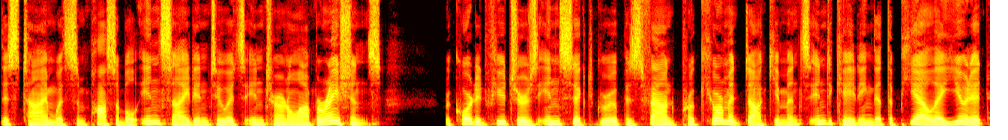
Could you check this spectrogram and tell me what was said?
this time with some possible insight into its internal operations. Recorded Future's Insikt Group has found procurement documents indicating that the PLA unit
